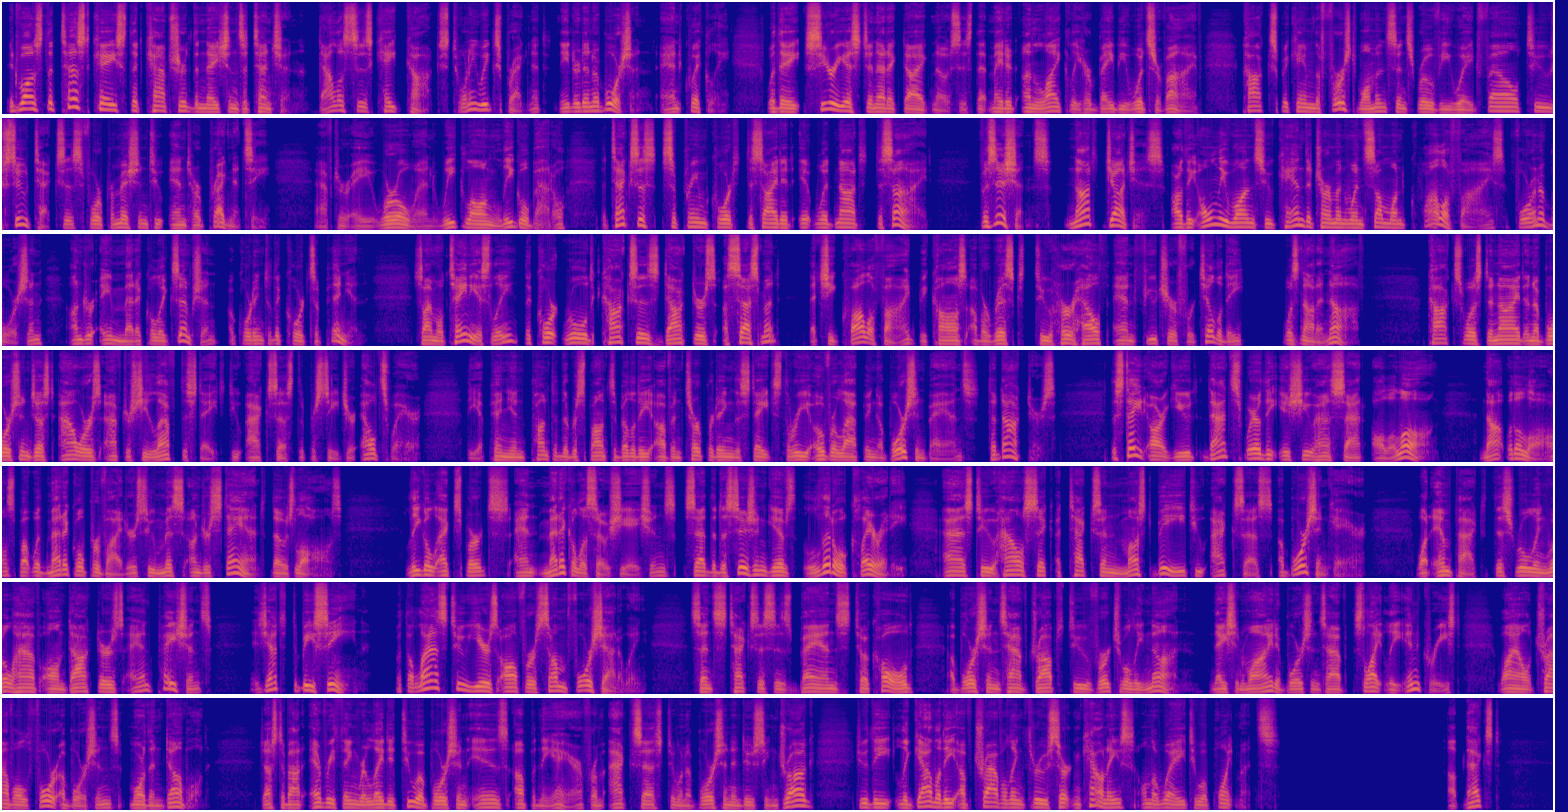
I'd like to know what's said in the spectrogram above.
It was the test case that captured the nation's attention. Dallas's Kate Cox, 20 weeks pregnant, needed an abortion, and quickly, with a serious genetic diagnosis that made it unlikely her baby would survive. Cox became the first woman since Roe v. Wade fell to sue Texas for permission to end her pregnancy. After a whirlwind, week long legal battle, the Texas Supreme Court decided it would not decide. Physicians, not judges, are the only ones who can determine when someone qualifies for an abortion under a medical exemption, according to the court's opinion. Simultaneously, the court ruled Cox's doctor's assessment that she qualified because of a risk to her health and future fertility was not enough. Cox was denied an abortion just hours after she left the state to access the procedure elsewhere. The opinion punted the responsibility of interpreting the state's three overlapping abortion bans to doctors. The state argued that's where the issue has sat all along, not with the laws, but with medical providers who misunderstand those laws. Legal experts and medical associations said the decision gives little clarity as to how sick a Texan must be to access abortion care. What impact this ruling will have on doctors and patients is yet to be seen, but the last two years offer some foreshadowing. Since Texas's bans took hold, abortions have dropped to virtually none. Nationwide, abortions have slightly increased, while travel for abortions more than doubled. Just about everything related to abortion is up in the air, from access to an abortion inducing drug to the legality of traveling through certain counties on the way to appointments. Up next,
